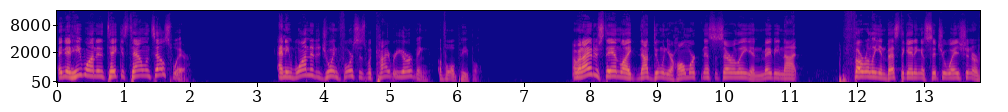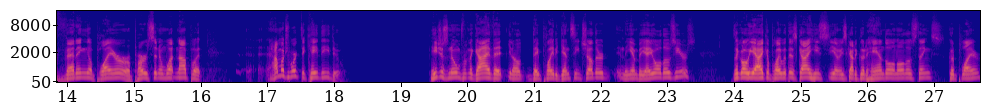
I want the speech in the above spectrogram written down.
And yet he wanted to take his talents elsewhere. And he wanted to join forces with Kyrie Irving, of all people. I mean, I understand like not doing your homework necessarily and maybe not thoroughly investigating a situation or vetting a player or a person and whatnot, but how much work did KD do? He just knew him from the guy that, you know, they played against each other in the NBA all those years. He's like, oh yeah, I can play with this guy. He's you know, he's got a good handle and all those things. Good player.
